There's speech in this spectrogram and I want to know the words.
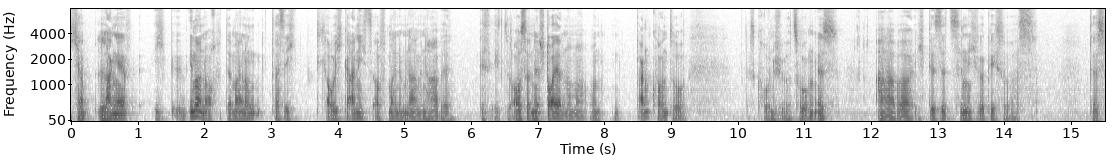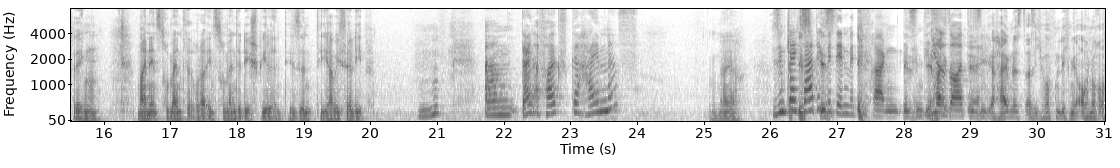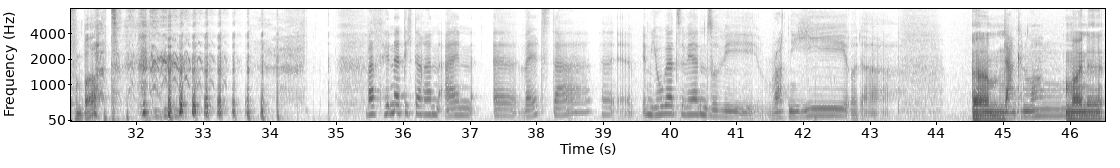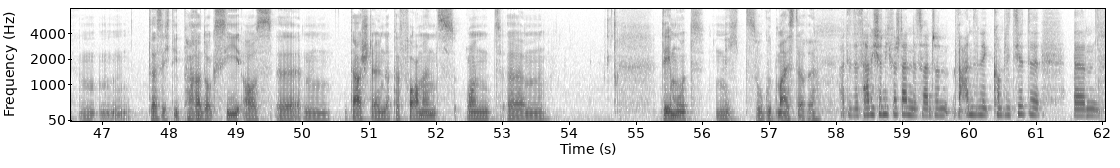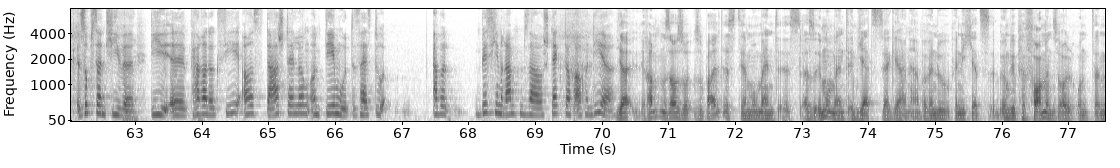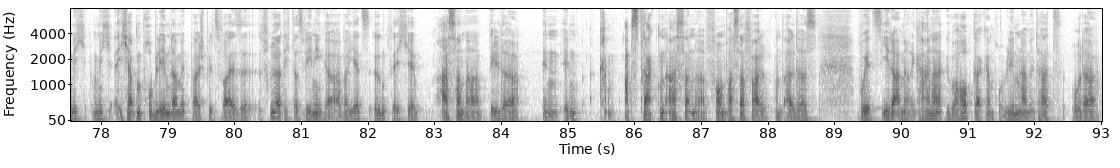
ich habe lange, ich bin immer noch der Meinung, dass ich, glaube ich, gar nichts auf meinem Namen habe, außer eine Steuernummer und ein Bankkonto, das chronisch überzogen ist. Aber ich besitze nicht wirklich sowas. Deswegen meine Instrumente oder Instrumente, die ich spiele, die sind, die habe ich sehr lieb. Mhm. Ähm, dein Erfolgsgeheimnis? Naja, wir sind gleich ist, fertig ist, mit, den, mit den Fragen ist ein dieser Geheim, Sorte. ist ein Geheimnis, das sich hoffentlich mir auch noch offenbart. Was hindert dich daran, ein äh, Weltstar äh, im Yoga zu werden, so wie Rodney Yee oder ähm, Duncan Wong? Meine, dass ich die Paradoxie aus ähm, darstellender Performance und ähm, Demut nicht so gut meistere. Warte, das habe ich schon nicht verstanden. Das waren schon wahnsinnig komplizierte ähm, Substantive. Ja. Die äh, Paradoxie aus Darstellung und Demut. Das heißt, du, aber ein bisschen Rampensau steckt doch auch in dir. Ja, Rampensau, so, sobald es der Moment ist, also im Moment, im Jetzt sehr gerne. Aber wenn du, wenn ich jetzt irgendwie performen soll und äh, mich, mich, ich habe ein Problem damit beispielsweise, früher hatte ich das weniger, aber jetzt irgendwelche Asana-Bilder in, in abstrakten Asana vorm Wasserfall und all das, wo jetzt jeder Amerikaner überhaupt gar kein Problem damit hat oder,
